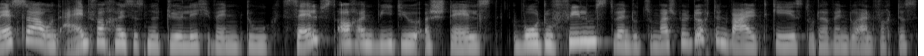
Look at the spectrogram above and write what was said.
Besser und einfacher ist es natürlich, wenn du selbst auch ein Video erstellst, wo du filmst, wenn du zum Beispiel durch den Wald gehst oder wenn du einfach das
